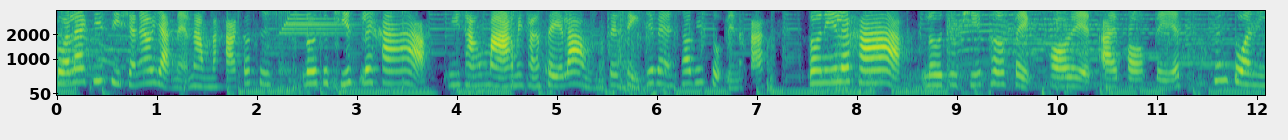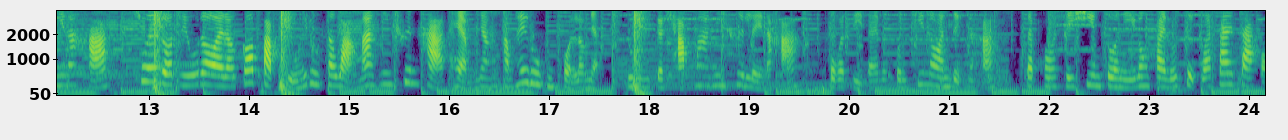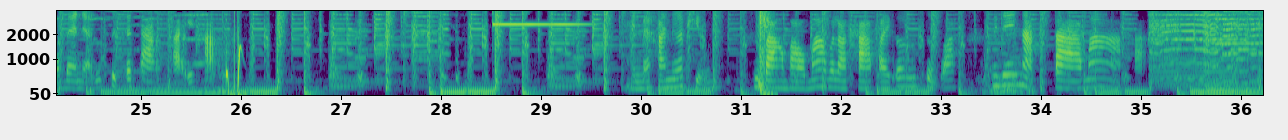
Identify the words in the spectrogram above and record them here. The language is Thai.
ตัวแรกที่ C Channel อยากแนะนำนะคะ ก็คือ l o j u Kiss เลยค่ะ มีทั้งมาร์กมีทั้งเซรั่มเป็นสิ่งที่แบรนด์ชอบที่สุดเลยนะคะ ตัวนี้เลยค่ะ l o j u Kiss Perfect Poreless Eye Pore Face ซึ่งตัวนี้นะคะ ช่วยลดริ้วรอย แล้วก็ปรับผิวให้ดูสว่างมากยิ่งขึ้นค่ะ แถมยังทำให้รูขุมขนเราเนี่ยดูกระชับมากยิ่งขึ้นเลยนะคะ ปกติแบรนด์เป็นคนที่นอนดึกนะคะ แต่พอใช้ครีมตัวนี้ลงไปรู้สึกว่าใต้ตาของแบรนด์เนี่ยรู้สึกกระจ่างใสค่ะ นไหมคะ เนื้อผิวคือบางเบามากเวลาทาไปก็รู้สึกว่าไม่ได้หนักตามากค่ะ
